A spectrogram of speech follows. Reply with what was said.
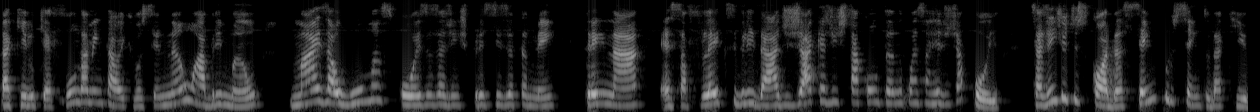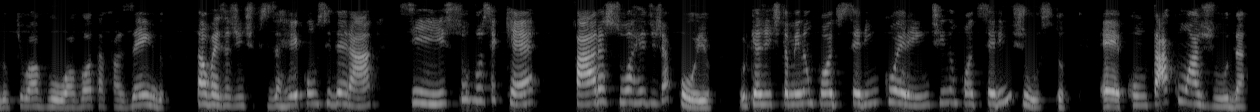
daquilo que é fundamental e que você não abre mão, mas algumas coisas a gente precisa também treinar essa flexibilidade, já que a gente está contando com essa rede de apoio. Se a gente discorda 100% daquilo que o avô ou a avó está fazendo, talvez a gente precisa reconsiderar se isso você quer para a sua rede de apoio porque a gente também não pode ser incoerente e não pode ser injusto. É, contar com a ajuda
